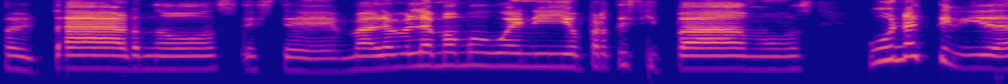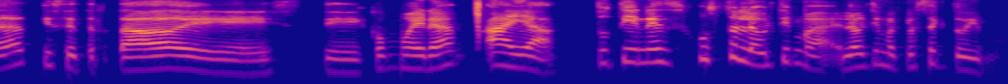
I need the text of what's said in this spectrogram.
soltarnos, este, la, la muy buena y yo participamos, una actividad que se trataba de, este, ¿cómo era? Ah, ya, tú tienes justo la última, la última clase que tuvimos.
